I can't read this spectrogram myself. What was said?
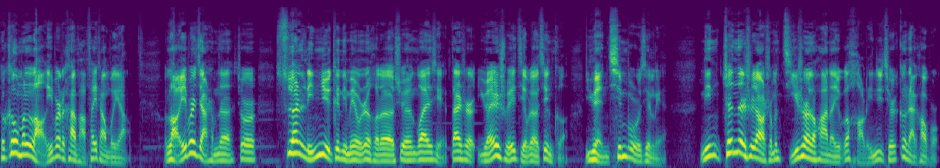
就跟我们老一辈的看法非常不一样。老一辈讲什么呢？就是虽然邻居跟你没有任何的血缘关系，但是远水解不了近渴，远亲不如近邻。您真的是要什么急事的话呢，有个好邻居其实更加靠谱。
